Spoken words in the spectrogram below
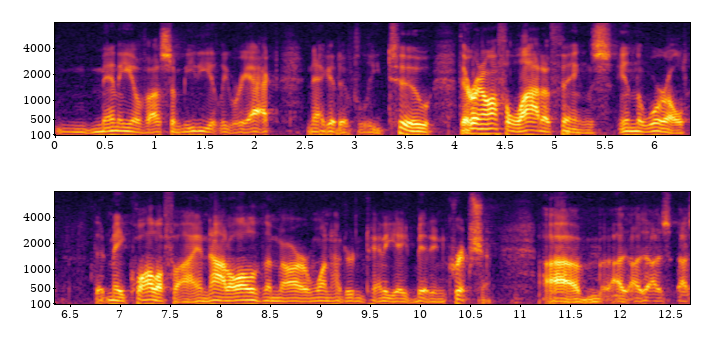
many of us immediately react negatively to, there are an awful lot of things in the world that may qualify, and not all of them are 128 bit encryption. Um, a, a,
